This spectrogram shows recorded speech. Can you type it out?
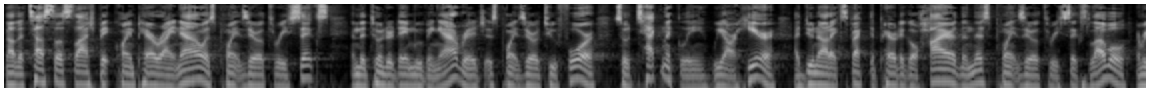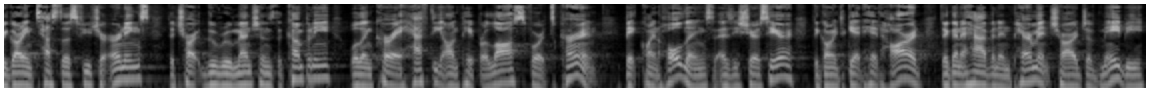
Now the Tesla slash Bitcoin pair right now is 0.036 and the 200 day moving average is 0.024. So technically we are here. I do not expect the pair to go higher than this 0.036 level. And regarding Tesla's future earnings, the chart guru mentions the company will incur a hefty on paper loss for its current Bitcoin holdings. As he shares here, they're going to get hit hard. They're going to have an impairment charge of maybe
